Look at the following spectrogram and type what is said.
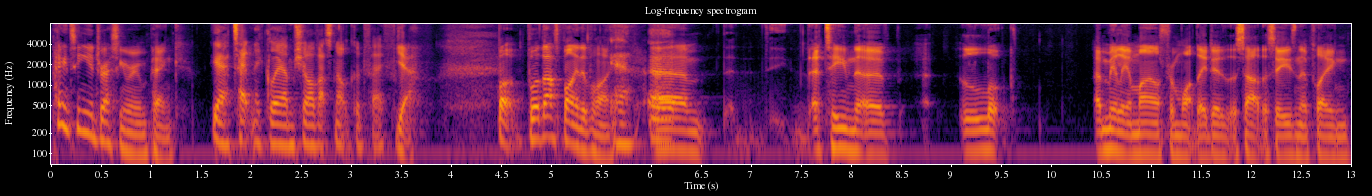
painting your dressing room pink. Yeah, technically, I'm sure that's not good faith. Yeah, but but that's by the by. Yeah, uh, um, a team that have looked a million miles from what they did at the start of the season. They're playing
